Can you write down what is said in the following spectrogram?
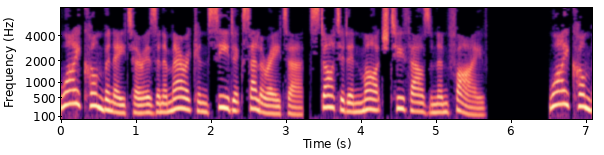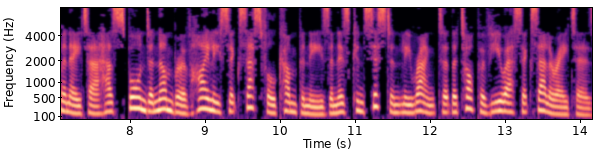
Y Combinator is an American seed accelerator, started in March 2005. Y Combinator has spawned a number of highly successful companies and is consistently ranked at the top of U.S. accelerators.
